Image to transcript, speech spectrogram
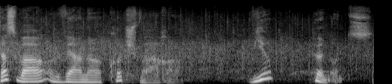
Das war Werner Kutschwarer. Wir hören uns.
